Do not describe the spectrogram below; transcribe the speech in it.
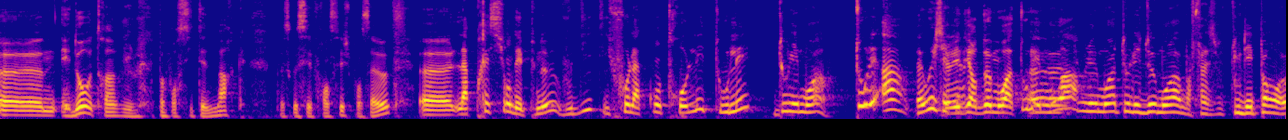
Euh, et d'autres. hein. Je- pas pour citer de marque parce que c'est français, je pense à eux. Euh, la pression des pneus, vous dites, il faut la contrôler tous les Tous les mois. tous les ah. Ben oui, c'est J'allais dire deux mois, tous les Euh, mois. Tous les mois, tous les deux mois. Enfin, tout dépend euh,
